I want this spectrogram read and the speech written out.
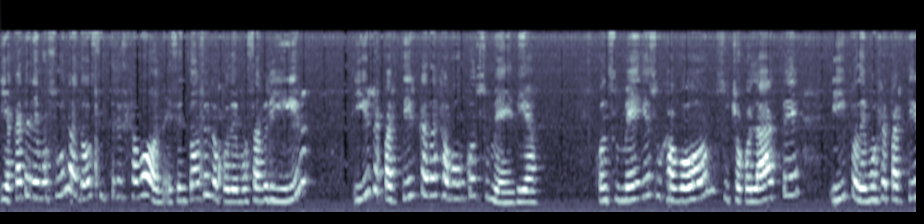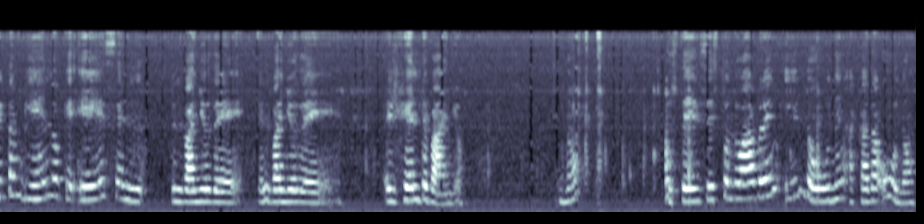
y acá tenemos una, dos y tres jabones. Entonces lo podemos abrir y repartir cada jabón con su media. Con su media, su jabón, su chocolate y podemos repartir también lo que es el, baño de, el baño de, el gel de baño. ¿No? Ustedes esto lo abren y lo unen a cada uno.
